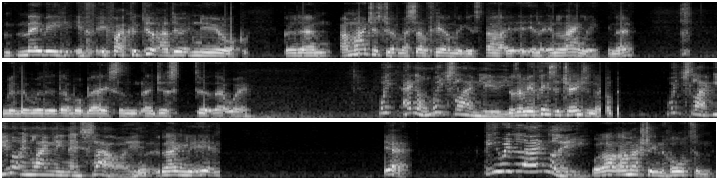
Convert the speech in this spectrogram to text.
maybe if if I could do it, I'd do it in New York. But um, I might just do it myself here on the guitar in, in Langley, you know, with the, with a double bass and, and just do it that way. Wait, hang on. Which Langley are you? Because I mean, things are changing now. Which Langley? You're not in Langley near Slough, are you? Langley here. Yeah. Are you in Langley? Well, I'm actually in Horton.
